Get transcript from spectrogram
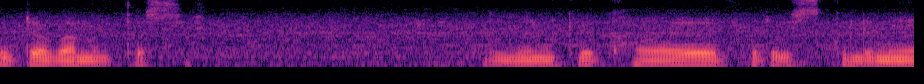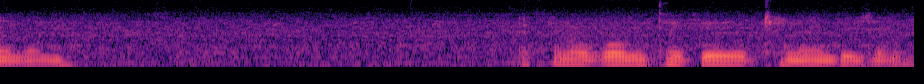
ওইটা বানাতেছি দুজনকে খাওয়ায় এরপরে স্কুলে নিয়ে এলাম। এখনও ঘুম থেকে উঠে নাই দুজনে।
